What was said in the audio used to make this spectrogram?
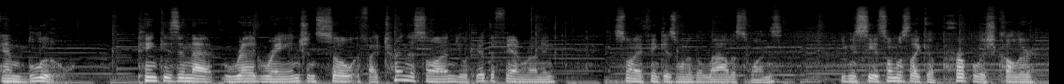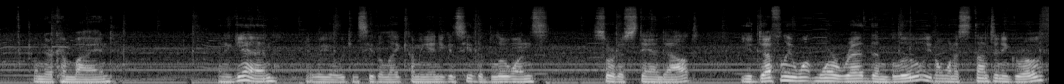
and blue. Pink is in that red range, and so if I turn this on, you'll hear the fan running. This one I think is one of the loudest ones. You can see it's almost like a purplish color when they're combined. And again, here we go, we can see the light coming in. You can see the blue ones sort of stand out. You definitely want more red than blue. You don't want to stunt any growth.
